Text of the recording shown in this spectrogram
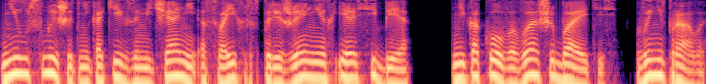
не услышит никаких замечаний о своих распоряжениях и о себе. Никакого, вы ошибаетесь, вы не правы.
